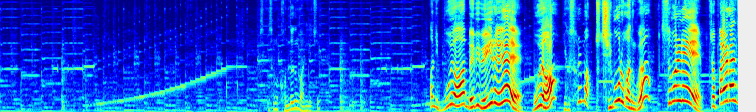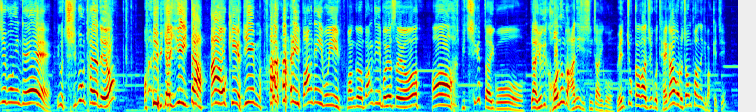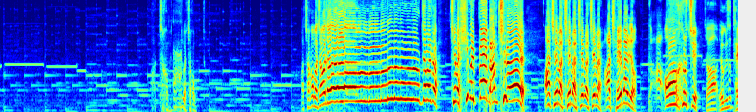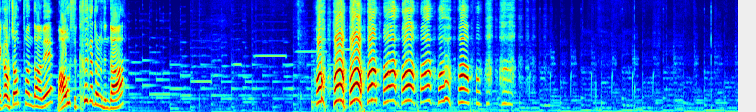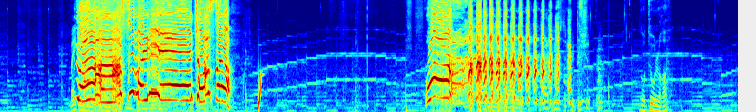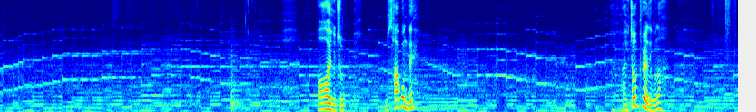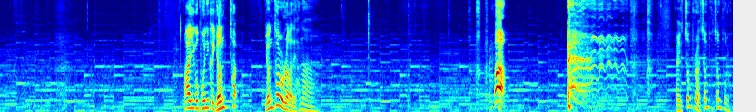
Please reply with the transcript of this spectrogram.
설마 건드는 거 아니겠지? 아니 뭐야? 맵이 왜 이래? 뭐야? 이거 설마 저 지붕으로 가는 거야? 스몰님 저 빨간 지붕인데 이거 지붕 타야 돼요? 야 위에 있다! 아 오케이. 님 하하리. 빵댕이 보임. 방금 빵댕이 보였어요 아 미치겠다 이거. 야 여기 거는 거 아니지 진짜 이거. 왼쪽 가가지고 대각으로 점프하는 게 맞겠지? 아 잠깐만 이거 잠깐만. 잠깐만. 아 잠깐만 잠깐 잠깐 제발 제발 제발 힘을 빼 망치를! 아 제발 제발 제발 제발. 아 제발요. 아, 아 그렇지. 자 여기서 대각으로 점프한 다음에 마우스 크게 돌면 된다. 아아아아아아아 아 아아 make it 아 스멀리 저 왔어요 와 이거 어떻게 올라가? 아 이거 좀, 좀 사고인데? 아 이거 점프를 해야 되구나. 아 이거 보니까 연탈 연탈 올라가야 돼 하나. 아! 아 이거 점프로 해, 점프 점프로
